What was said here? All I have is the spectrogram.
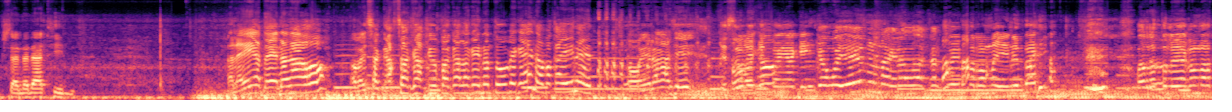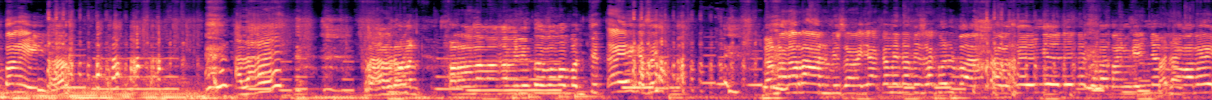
Bisa na natin Alay, at ayan na nga oh. Okay, sagak-sagak yung pagkalagay ng tubig eh, napakainit. Oh, yan na kasi. Tubig lang yung pangaking kamay eh, nung nairawakan ko yun para mainit ay. Para tuloy ako mata eh. Alay. Grabe Para naman. para naman kami nito mga bagtit ay kasi na nakaraan, bisaya kami na bisagol ba? Tapos ngayon ngayon ay nagbatanggin yun naman ay.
